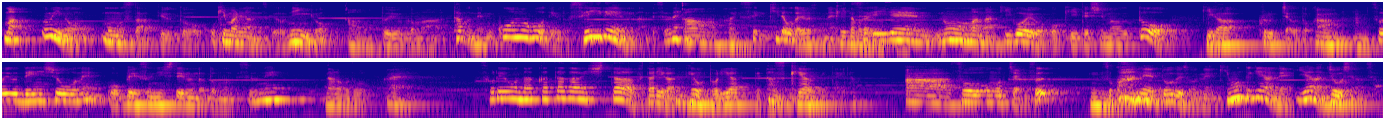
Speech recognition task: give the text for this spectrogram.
まあ海のモンスターっていうとお決まりなんですけど人魚あというかまあ多分ね向こうの方でいうとセイレーンなんですよね。あーはい。せ聞いたことありますよね。聞いたことあります。セイレーンの、まあ、鳴き声をこう聞いてしまうと気が狂っちゃうとか、うんうん。そういう伝承をねこうベースにしてるんだと思うんですよね。なるほど。はい。それを仲違いした2人が手を取り合って助け合うみたいな、ああそう思っちゃいます、うん。そこはねどうでしょうね。基本的にはね嫌な上司なんですよ。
